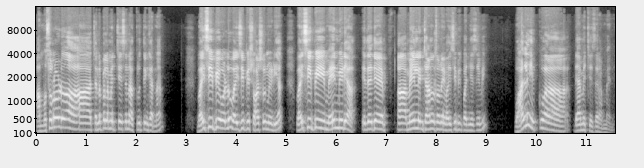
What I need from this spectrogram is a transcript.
ఆ ముసలోడు ఆ- చిన్నపిల్ల మీద చేసిన అకృత్యం కన్నా వైసీపీ వాళ్ళు YCP social media YCP main media ఏదైతే మెయిన్ లైన్ ఛానల్స్ ఉన్నాయి వైసీపీకి పనిచేసేవి వాళ్ళే ఎక్కువ డ్యామేజ్ చేశారు అమ్మాయిని.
